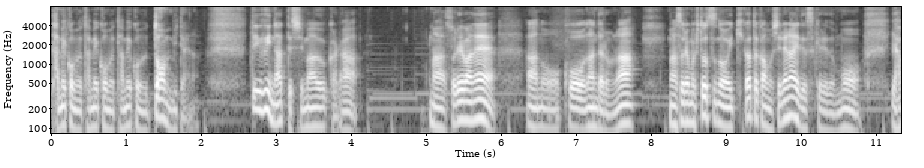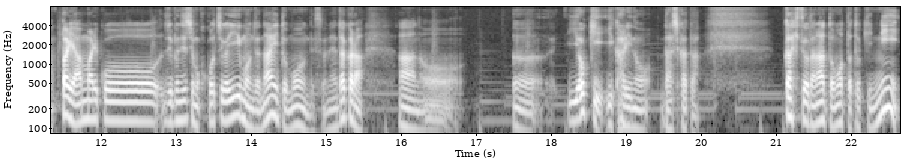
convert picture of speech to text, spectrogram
溜め込む溜め込む溜め込むドンみたいな。っていう風になってしまうからまあそれはねあのこうなんだろうな。まあそれも一つの生き方かもしれないですけれどもやっぱりあんまりこう自分自身も心地がいいもんじゃないと思うんですよね。だからあの、うん、良き怒りの出し方が必要だなと思った時に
